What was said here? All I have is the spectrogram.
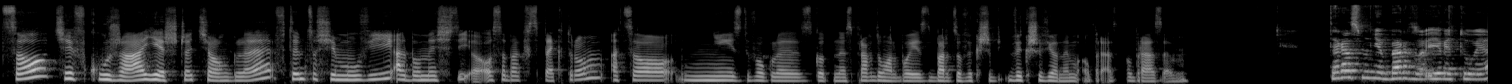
co cię wkurza jeszcze ciągle w tym, co się mówi albo myśli o osobach w spektrum, a co nie jest w ogóle zgodne z prawdą albo jest bardzo wykrzy wykrzywionym obraz obrazem? Teraz mnie bardzo irytuje,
